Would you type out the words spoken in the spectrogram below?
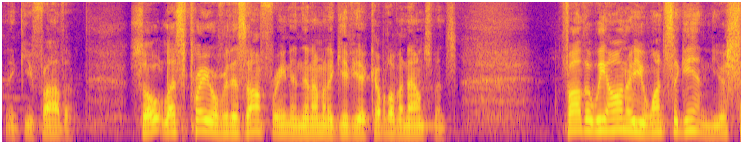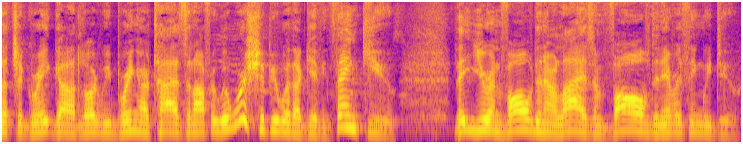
Thank you, Father. So let's pray over this offering, and then I'm going to give you a couple of announcements. Father, we honor you once again. You're such a great God. Lord, we bring our tithes and offering. We worship you with our giving. Thank you that you're involved in our lives, involved in everything we do.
